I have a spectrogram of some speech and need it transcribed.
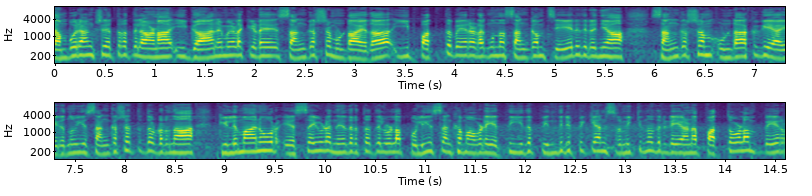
തമ്പുരാൻ ക്ഷേത്രത്തിലാണ് ഈ ഗാനമേളക്കിടെ സംഘർഷമുണ്ടായത്. ഈ പത്ത് പേരടങ്ങുന്ന സംഘം ചേരുതിരിഞ്ഞ സംഘർഷം ഉണ്ടാക്കുകയായിരുന്നു. ഈ സംഘർഷത്തെ തുടർന്ന് കിളിമാനൂർ എസ് ഐയുടെ നേതൃത്വത്തിലുള്ള പോലീസ് സംഘം അവിടെ എത്തി. ഇത് പിന്തിരിപ്പിക്കാൻ ശ്രമിക്കുന്നതിനിടെയാണ് പത്തോളം പേർ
